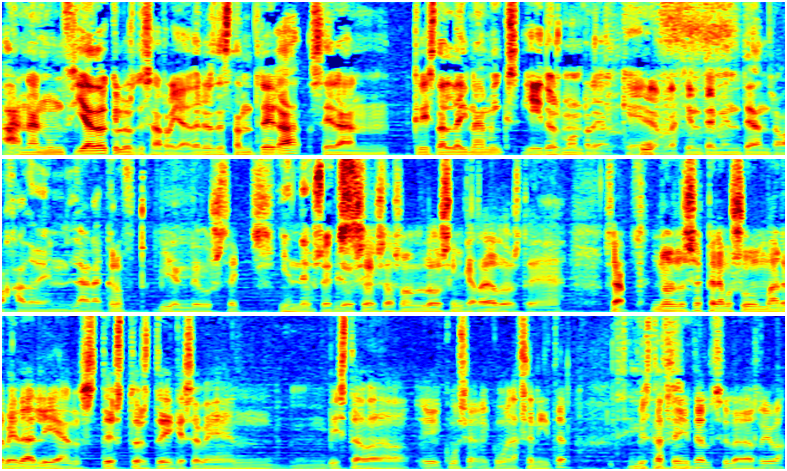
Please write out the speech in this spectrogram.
han anunciado que los desarrolladores de esta entrega serán Crystal Dynamics y Eidos Montreal, que Uf. recientemente han trabajado en Lara Croft Y en Deus Ex. y en Deus Ex. Deus Ex, o sea, son los encargados de... O sea, no nos esperamos un Marvel Alliance de estos de que se ven vista... eh, ¿Cómo se llama? ¿Cómo era? Cenital. Sí, vista sí. cenital, si la de arriba.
